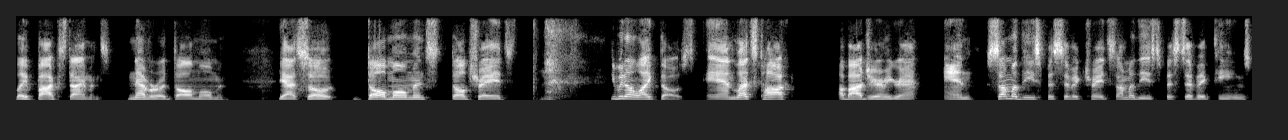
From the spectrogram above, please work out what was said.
Lightbox diamonds, never a dull moment. Yeah, so dull moments, dull trades. we don't like those. And let's talk about Jerami Grant And some of these specific trades, some of these specific teams,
